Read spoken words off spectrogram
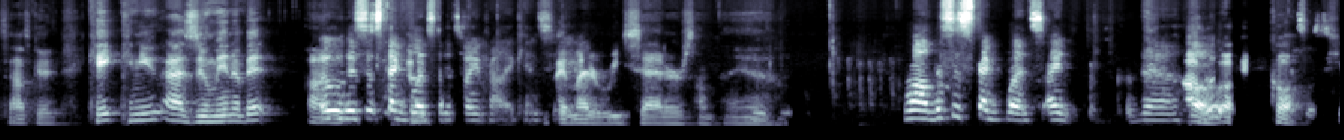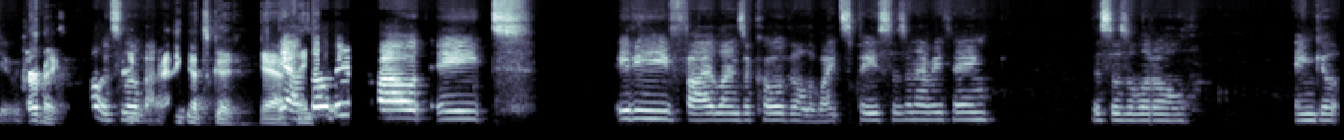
Sounds good. Kate, can you uh, zoom in a bit? On- oh, um, this is StackBlitz. That's why you probably can't see. it it. might have reset or something. Yeah. Mm-hmm. Well, this is StackBlitz. I the Oh, ooh, okay, cool. this is huge. Perfect. Oh, it's a little better. I think that's good. Yeah. Yeah, so there's about eight, 85 lines of code, with all the white spaces and everything. This is a little angular,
